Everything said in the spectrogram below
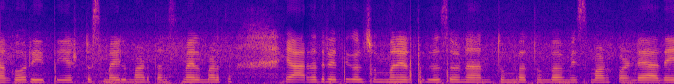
ನಗೋ ರೀತಿ, ಎಷ್ಟು ಸ್ಮೈಲ್ ಮಾಡ್ತಾನೆ ಸ್ಮೈಲ್ ಮಾಡ್ತಾ, ಯಾರಾದ್ರೂ ರೀತಿಗಳು ಸುಮ್ಮನೆ ಇರ್ತಿದ್ಲು. ಸೊ ನಾನು ತುಂಬ ತುಂಬ ಮಿಸ್ ಮಾಡಿಕೊಂಡೆ. ಅದೇ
